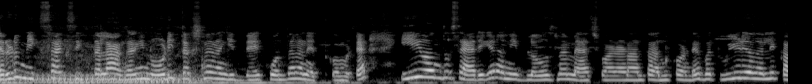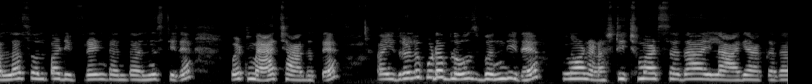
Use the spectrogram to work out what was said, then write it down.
ಎರಡು ಮಿಕ್ಸ್ ಆಗಿ ಸಿಕ್ತಲ್ಲ, ಹಾಗಾಗಿ ನೋಡಿದ ತಕ್ಷಣ ನಂಗೆ ಇದು ಬೇಕು ಅಂತ ನಾನು ಎತ್ಕೊಂಬಿಟ್ಟೆ ಈ ಒಂದು ಸ್ಯಾರಿಗೆ ನಾನು ಈ ಬ್ಲೌಸ್ನ ಮ್ಯಾಚ್ ಮಾಡೋಣ ಅಂತ ಅಂದ್ಕೊಂಡೆ ಬಟ್ ವಿಡಿಯೋದಲ್ಲಿ ಕಲರ್ ಸ್ವಲ್ಪ ಡಿಫ್ರೆಂಟ್ ಅಂತ ಅನ್ನಿಸ್ತಿದೆ ಬಟ್ ಮ್ಯಾಚ್ ಆಗುತ್ತೆ. ಇದರಲ್ಲೂ ಕೂಡ ಬ್ಲೌಸ್ ಬಂದಿದೆ. ನೋಡೋಣ ಸ್ಟಿಚ್ ಮಾಡಿಸೋದಾ ಇಲ್ಲ ಹಾಗೆ ಹಾಕೋದಾ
